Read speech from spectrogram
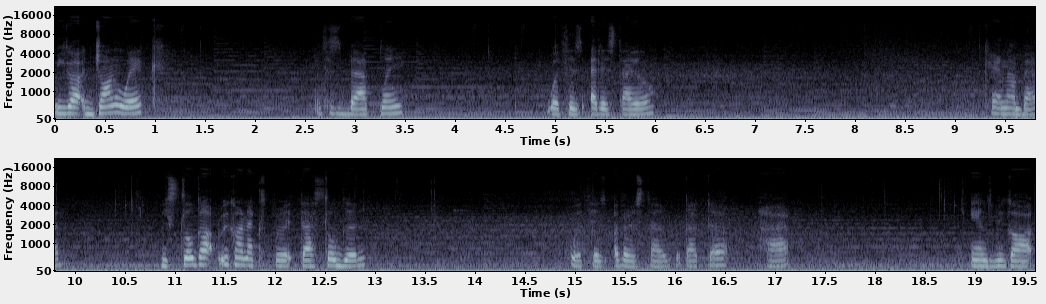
We got John Wick with his back bling, with his edit style. Okay, not bad. We still got Recon Expert, that's still good with his other style without the hat. And we got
